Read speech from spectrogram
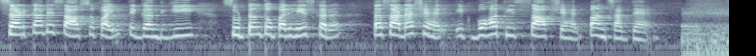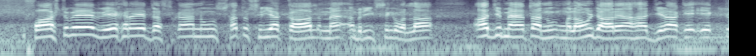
ਸੜਕਾਂ ਤੇ ਸਾਫ਼ ਸਫ਼ਾਈ ਤੇ ਗੰਦਗੀ ਸੁੱਟਣ ਤੋਂ ਪਰਹੇਜ਼ ਕਰਨ, ਤਾਂ ਸਾਡਾ ਸ਼ਹਿਰ ਇੱਕ ਬਹੁਤ ਹੀ ਸਾਫ਼ ਸ਼ਹਿਰ ਬਣ ਸਕਦਾ ਹੈ। ਫਾਸਟਵੇ ਵੇਖ ਰਹੇ ਦਰਸ਼ਕਾਂ ਨੂੰ ਸਤਿ ਸ੍ਰੀ ਅਕਾਲ। ਮੈਂ ਅਮਰੀਕ ਸਿੰਘ ਵੱਲਾ। ਅੱਜ ਮੈਂ ਤੁਹਾਨੂੰ ਮਿਲਾਉਣ ਜਾ ਰਿਹਾ ਹਾਂ, ਜਿਹੜਾ ਕਿ ਇੱਕ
